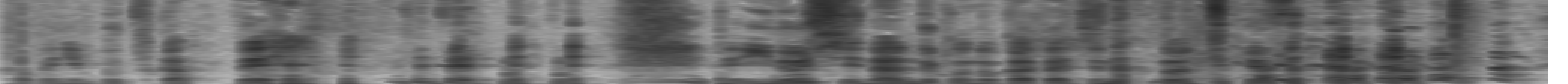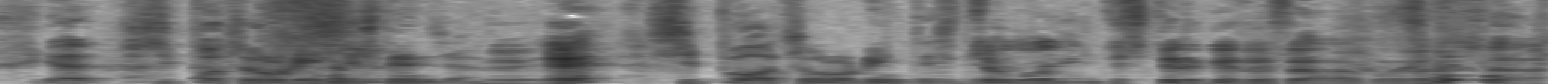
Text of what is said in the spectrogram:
壁にぶつかって。でイノシシなんでこの形なのって。さ いや尻尾ちょろりんってしてんじゃん。え？尻尾はちょろりんってしてるちょろりんってしてるけどさこれさ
